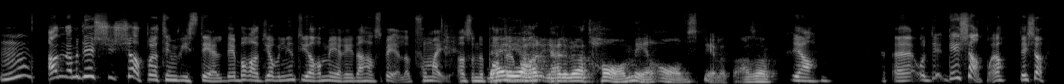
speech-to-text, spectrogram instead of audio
Mm. Ja, nej, men det köper jag till en viss del. Det är bara att jag vill inte göra mer i det här spelet för mig. Alltså, nu Nej, jag, jag, hade, jag hade velat ha mer av spelet. Alltså, Ja. Eh, och det, det köper jag. Det köper.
